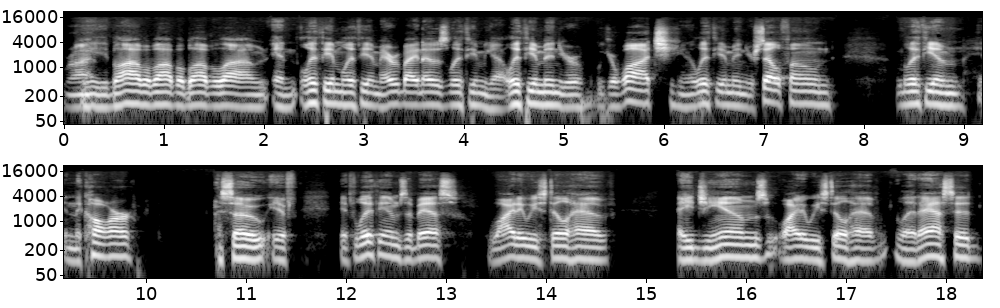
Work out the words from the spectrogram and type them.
Right. blah, blah, blah, blah, blah, blah. And lithium, lithium. Everybody knows lithium. You got lithium in your, your watch, you know, lithium in your cell phone, lithium in the car. So, if, if lithium's the best, why do we still have AGMs? Why do we still have lead acid?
